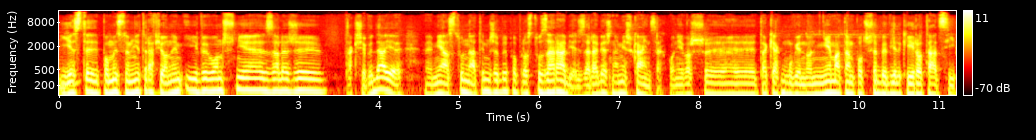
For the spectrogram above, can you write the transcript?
jest y, pomysłem nietrafionym i wyłącznie zależy, tak się wydaje, y, miastu na tym, żeby po prostu zarabiać, zarabiać na mieszkańcach, ponieważ y, tak jak mówię, no nie ma tam potrzeby wielkiej rotacji,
